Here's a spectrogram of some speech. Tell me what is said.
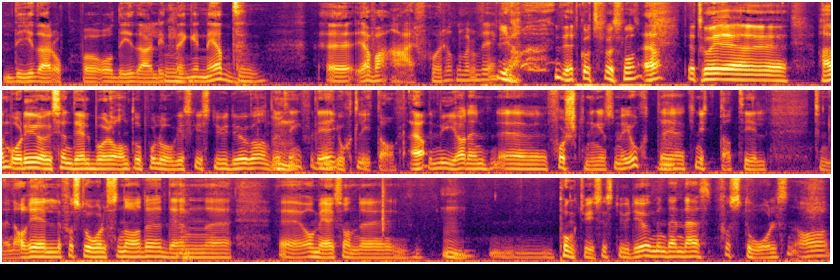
de der oppe og de der Mm. litt lenger ned eh, Ja, hva er forholdet mellom de egentlig? ja, det er et godt spørsmål. Ja. Det tror jeg, eh, Her må det gjøres en del både antropologiske studier og andre Mm. ting, for det er gjort lite av. Ja. Det mye av den eh, forskningen som er gjort, det er knytta til til den areelle forståelsen av det, den, eh, eh, og mer sånne Mm. punktvise studier. Men den der forståelsen av,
